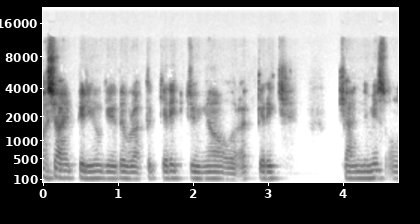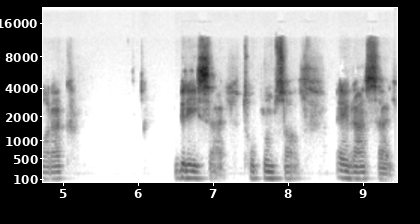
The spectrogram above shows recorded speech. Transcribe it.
acayip bir yıl geride bıraktık. Gerek dünya olarak, gerek kendimiz olarak bireysel, toplumsal, evrensel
